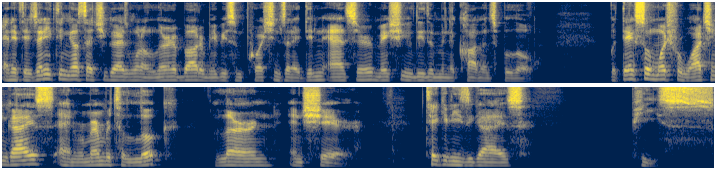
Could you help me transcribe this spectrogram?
And if there's anything else that you guys want to learn about or maybe some questions that I didn't answer, make sure you leave them in the comments below. But thanks so much for watching, guys. And remember to look, learn, and share. Take it easy, guys. Peace.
